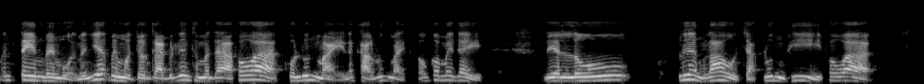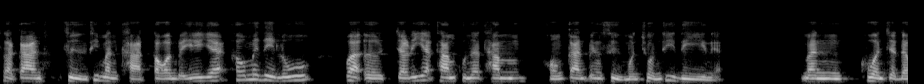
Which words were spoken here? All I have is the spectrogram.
มันเต็มไปหมด มันเยอะไปหมดจนกลายเป็นเรื่องธรรมดา เพราะว่าคนรุ่นใหม่นักข่าวรุ่นใหม่เขาก็ไม่ได้เรียนรู้เรื่องเล่าจากรุ่นพี่ เพราะว่าสถานการณ์สื่อที่มันขาดตอนไปเยอะแยะเขาไม่ได้รู้ว่าเออจริยธรรมคุณธรรมของการเป็นสื่อมวลชนที่ดีเนี่ย มันควรจะด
